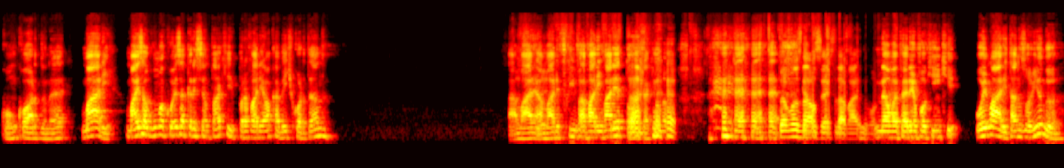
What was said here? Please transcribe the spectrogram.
Concordo, né? Mari, mais alguma coisa a acrescentar aqui? Para variar, eu acabei te cortando. A Mari, a Mari fica varetou, já que eu não. Estamos na ausência da Mari no momento. Não, mas peraí um pouquinho que. Oi, Mari, tá nos ouvindo?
